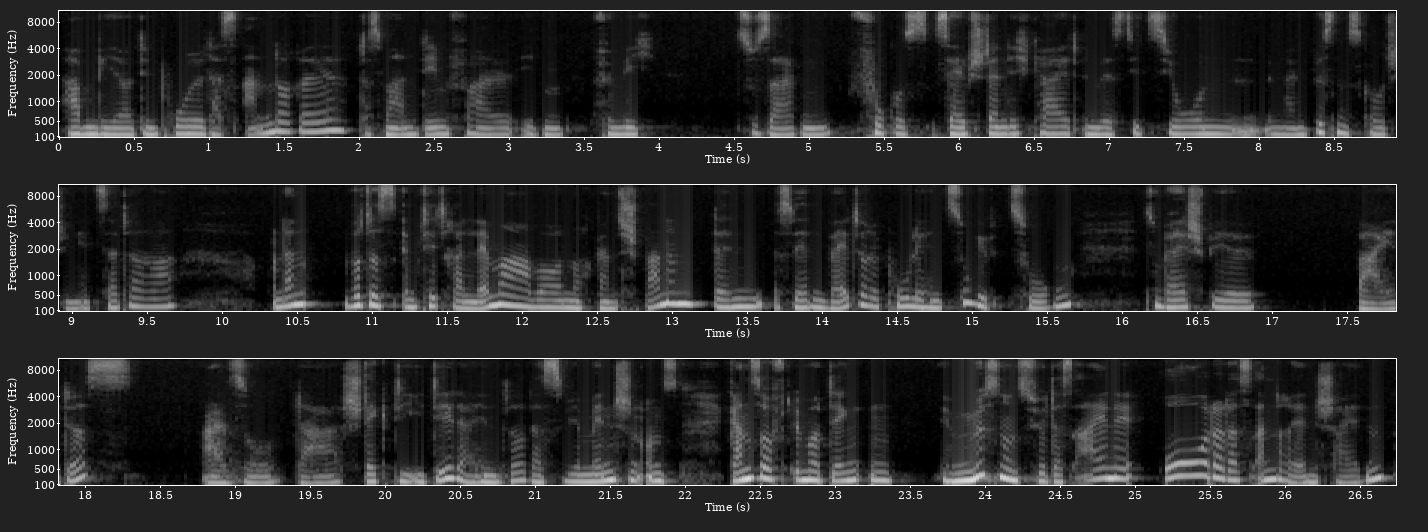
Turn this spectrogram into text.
haben wir den Pol das andere. Das war in dem Fall eben für mich zu sagen, Fokus Selbstständigkeit, Investitionen in mein Business Coaching etc. Und dann wird es im Tetralemma aber noch ganz spannend, denn es werden weitere Pole hinzugezogen, zum Beispiel beides. Also da steckt die Idee dahinter, dass wir Menschen uns ganz oft immer denken, wir müssen uns für das eine oder das andere entscheiden.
